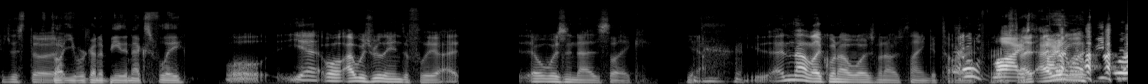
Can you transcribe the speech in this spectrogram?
is this the Thought you were gonna be the next Flea. well, yeah. Well, I was really into Flea. I, it wasn't as like, yeah, not like when I was when I was playing guitar. at Don't first. lie. I, I didn't want. We were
